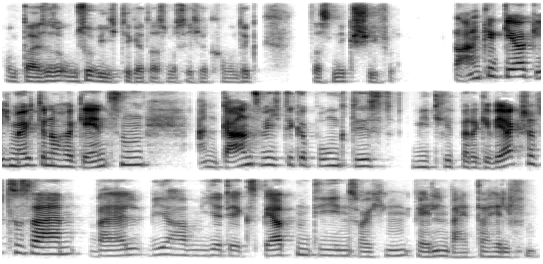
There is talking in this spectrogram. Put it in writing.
Und da ist es umso wichtiger, dass man sich erkundigt, dass nichts schief läuft. Danke, Georg. Ich möchte noch ergänzen, ein ganz wichtiger Punkt ist, Mitglied bei der Gewerkschaft zu sein, weil wir haben hier die Experten, die in solchen Fällen weiterhelfen.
